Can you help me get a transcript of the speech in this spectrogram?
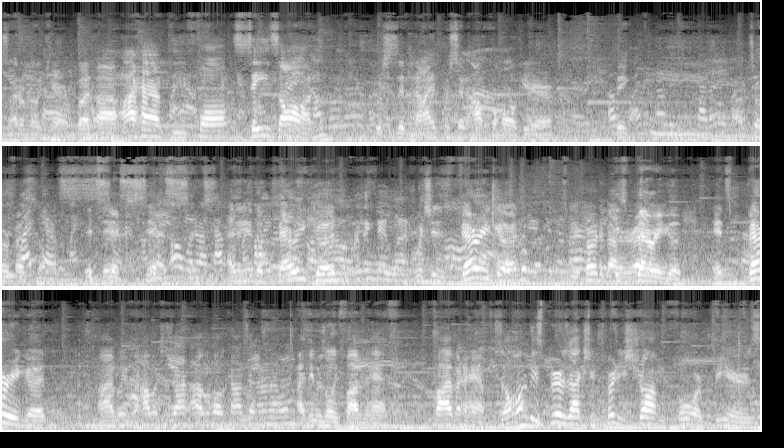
so I don't really care. But uh, I have the Fall Saison, which is a nine percent alcohol here. I think the Oktoberfest It's six, six. six. And then the Very Good, which is very good. We've heard about It's it. already. very good. It's very good. I believe how much is that alcohol content on that one? I think it was only five and a half. Five and a half. So all of these beers are actually pretty strong for beers.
